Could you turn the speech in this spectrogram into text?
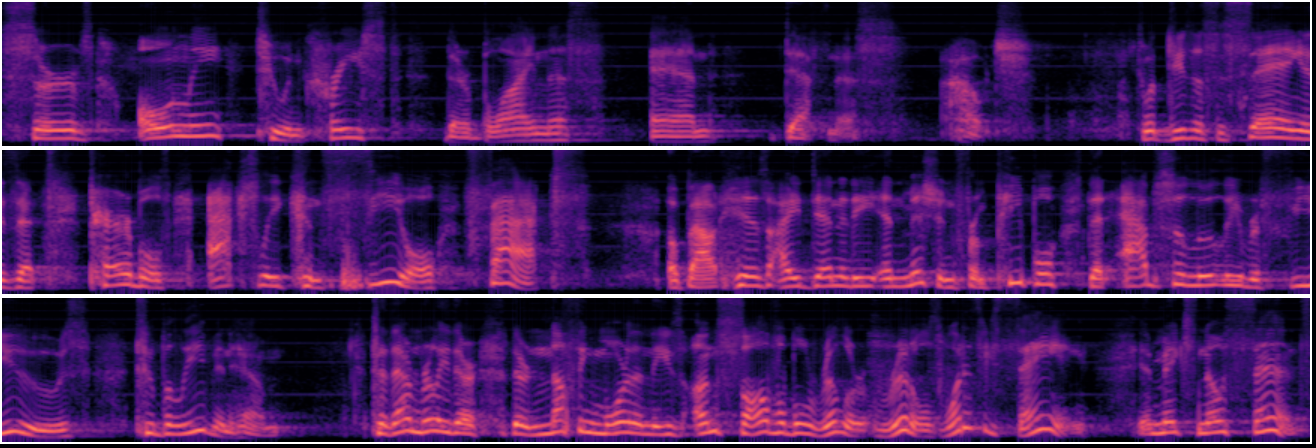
serves only to increase their blindness and deafness. Ouch. So what Jesus is saying is that parables actually conceal facts about his identity and mission from people that absolutely refuse to believe in him. To them, really, they're, they're nothing more than these unsolvable riddles. What is he saying? It makes no sense.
